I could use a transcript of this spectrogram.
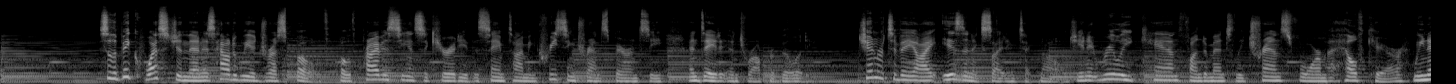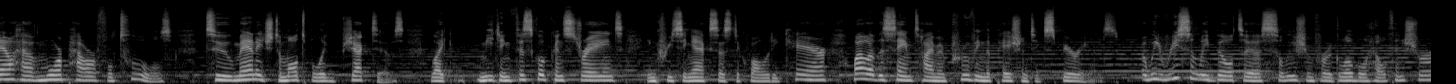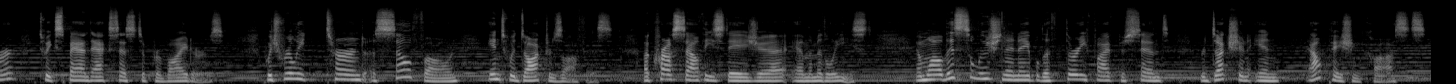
So, the big question then is how do we address both, both privacy and security at the same time, increasing transparency and data interoperability? Generative AI is an exciting technology and it really can fundamentally transform healthcare. We now have more powerful tools to manage to multiple objectives, like meeting fiscal constraints, increasing access to quality care, while at the same time improving the patient experience. We recently built a solution for a global health insurer to expand access to providers, which really turned a cell phone into a doctor's office across Southeast Asia and the Middle East. And while this solution enabled a 35% reduction in outpatient costs,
